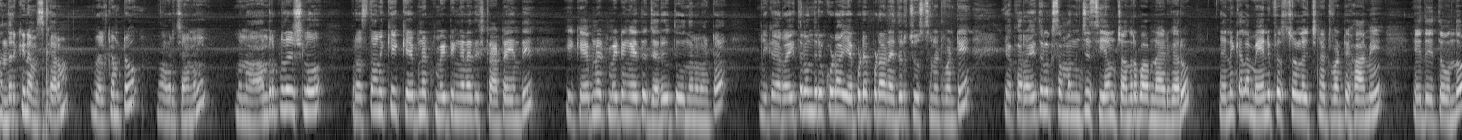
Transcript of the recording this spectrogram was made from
అందరికీ నమస్కారం. వెల్కమ్ టు అవర్ ఛానల్ మన ఆంధ్రప్రదేశ్లో ప్రస్తుతానికి కేబినెట్ మీటింగ్ అనేది స్టార్ట్ అయింది. ఈ కేబినెట్ మీటింగ్ అయితే జరుగుతూ ఉందన్నమాట ఇక రైతులందరూ కూడా ఎప్పుడెప్పుడు అని ఎదురు చూస్తున్నటువంటి ఈ యొక్క రైతులకు సంబంధించి సీఎం చంద్రబాబు నాయుడు గారు ఎన్నికల మేనిఫెస్టోలో ఇచ్చినటువంటి హామీ ఏదైతే ఉందో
